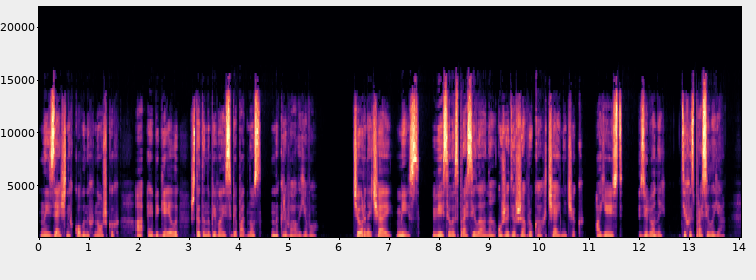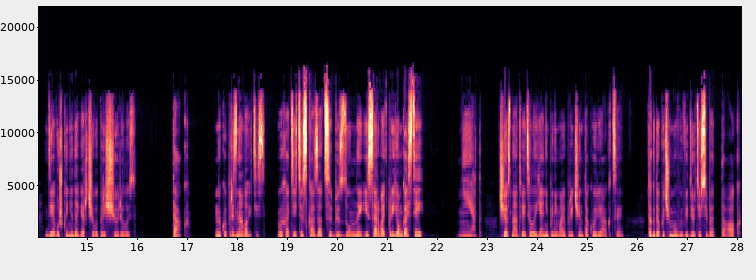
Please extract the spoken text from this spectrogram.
на изящных кованых ножках, а Эбигейл, что-то напивая себе под нос, накрывала его. «Черный чай, мисс?» — весело спросила она, уже держа в руках чайничек. «А есть зеленый?» — тихо спросила я. Девушка недоверчиво прищурилась. «Так, ну-ка признавайтесь, вы хотите сказаться безумной и сорвать прием гостей?» «Нет», — честно ответила я, не понимая причин такой реакции. «Тогда почему вы ведете себя так?»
